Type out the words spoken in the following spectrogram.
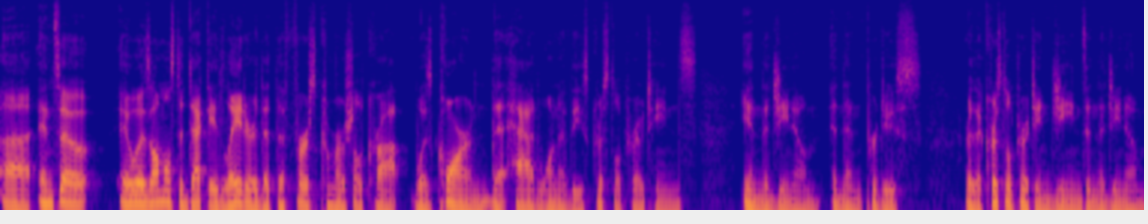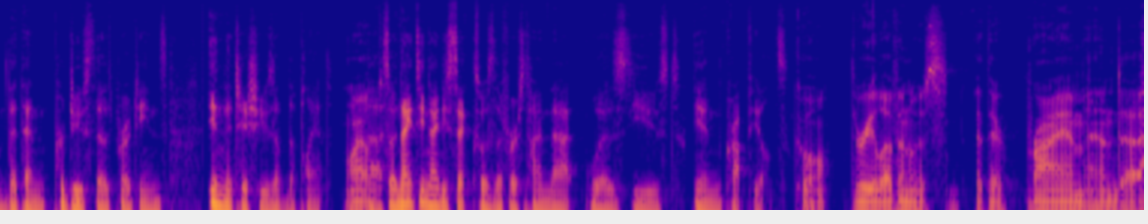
uh, and so it was almost a decade later that the first commercial crop was corn that had one of these crystal proteins in the genome, and then produce or the crystal protein genes in the genome that then produce those proteins in the tissues of the plant. Wild. Uh, so 1996 was the first time that was used in crop fields. Cool. 311 was at their prime and uh,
